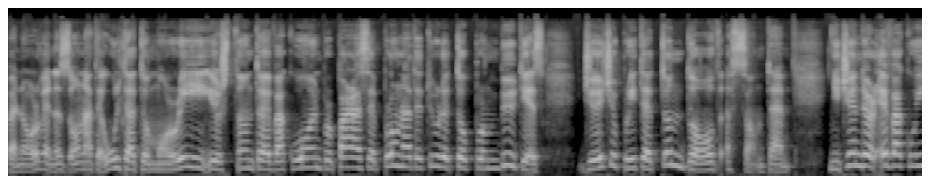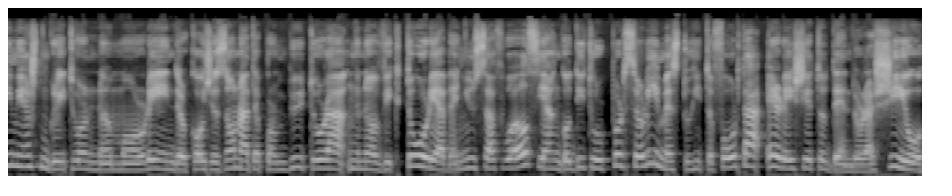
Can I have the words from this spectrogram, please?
Banorëve në zonat e ulëta të Moree i është thënë të evakuohen përpara se pronat e tyre të përmbytjes gjë që pritet të ndodhë sonte. Një qendër evakuimi është ngritur në Moree, ndërkohë që zonat e përmbytura në Victoria dhe New South Wales janë goditur përsëri me stuhi të forta e reshje të dendura shiu.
